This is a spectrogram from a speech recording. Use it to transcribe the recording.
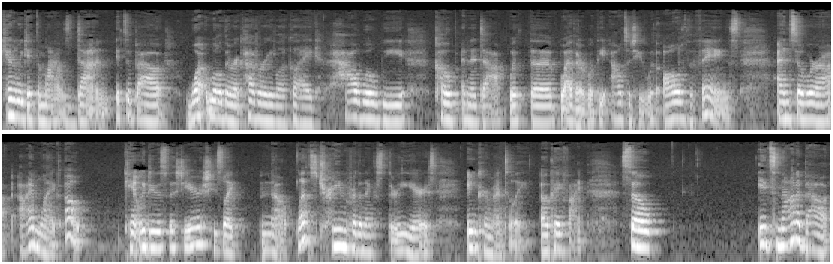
can we get the miles done, it's about what will the recovery look like? How will we cope and adapt with the weather, with the altitude, with all of the things? And so we're I'm like, oh, can't we do this this year? She's like, no, let's train for the next three years incrementally. Okay, fine. So it's not about,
